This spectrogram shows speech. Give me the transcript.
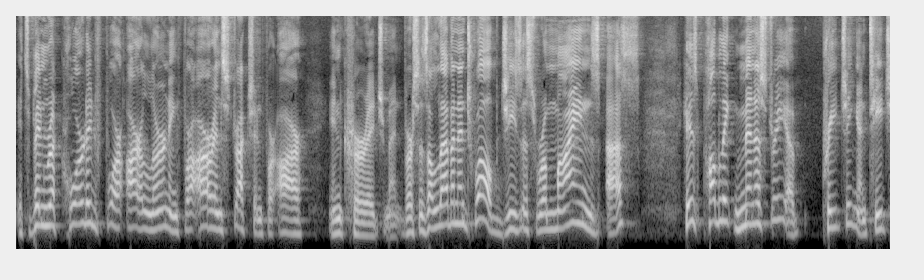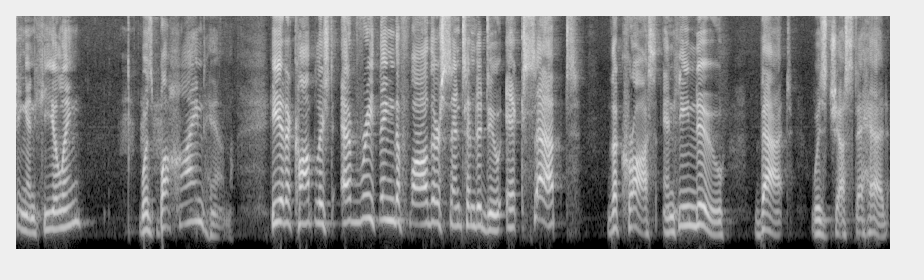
It's been recorded for our learning, for our instruction, for our encouragement. Verses 11 and 12, Jesus reminds us his public ministry of preaching and teaching and healing was behind him. He had accomplished everything the Father sent him to do except the cross, and he knew that was just ahead.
